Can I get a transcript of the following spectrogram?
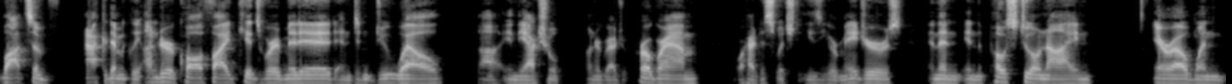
lots of academically underqualified kids were admitted and didn't do well uh, in the actual undergraduate program or had to switch to easier majors. And then in the post 209 era, when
